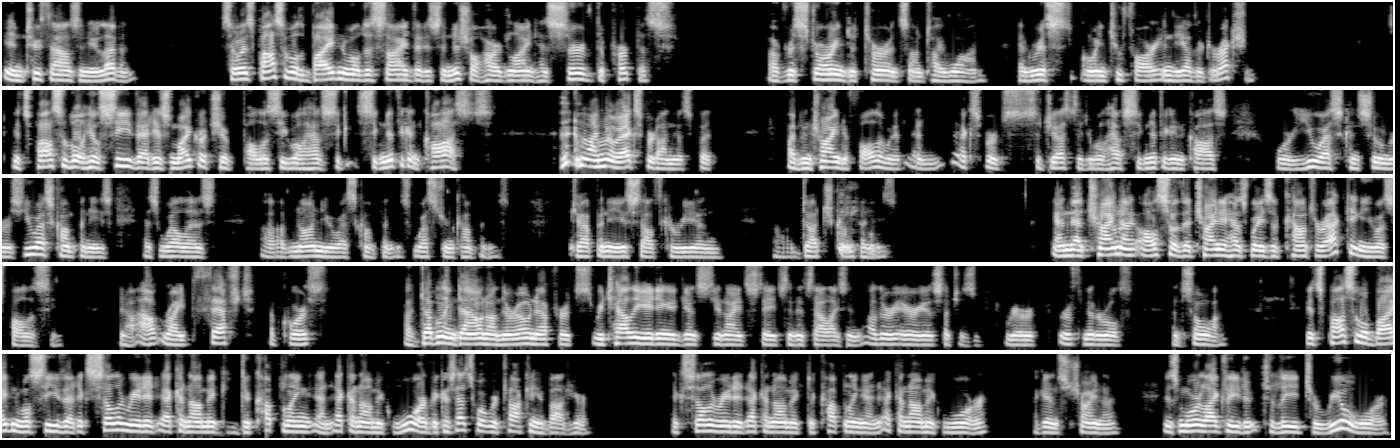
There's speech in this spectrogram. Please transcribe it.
in 2011. So it's possible that Biden will decide that his initial hard line has served the purpose of restoring deterrence on Taiwan and risks going too far in the other direction. It's possible he'll see that his microchip policy will have significant costs. I'm no expert on this, but I've been trying to follow it, and experts suggest that it will have significant costs for US consumers, US companies, as well as uh, non US companies, Western companies, Japanese, South Korean, uh, Dutch companies and that China also that China has ways of counteracting U.S. policy, you know, outright theft, of course, uh, doubling down on their own efforts, retaliating against the United States and its allies in other areas such as rare earth minerals and so on. It's possible Biden will see that accelerated economic decoupling and economic war, because that's what we're talking about here. Accelerated economic decoupling and economic war against China is more likely to, to lead to real war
